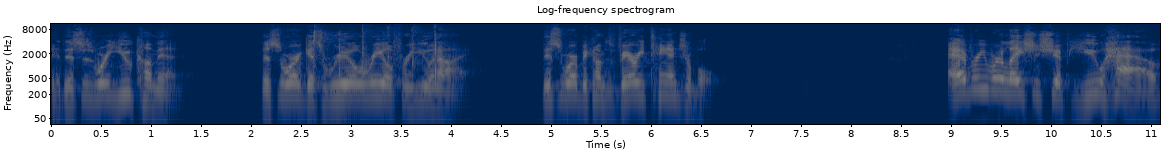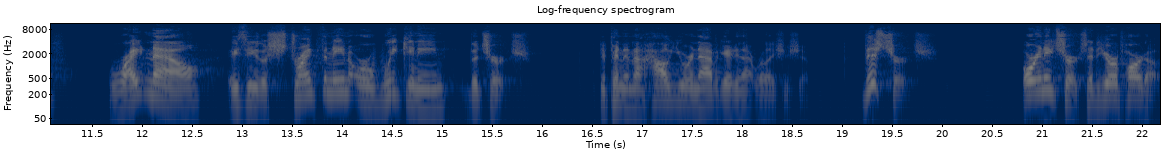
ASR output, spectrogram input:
Okay, this is where you come in. This is where it gets real, real for you and I. This is where it becomes very tangible. Every relationship you have right now is either strengthening or weakening the church depending on how you are navigating that relationship. This church, or any church that you're a part of.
